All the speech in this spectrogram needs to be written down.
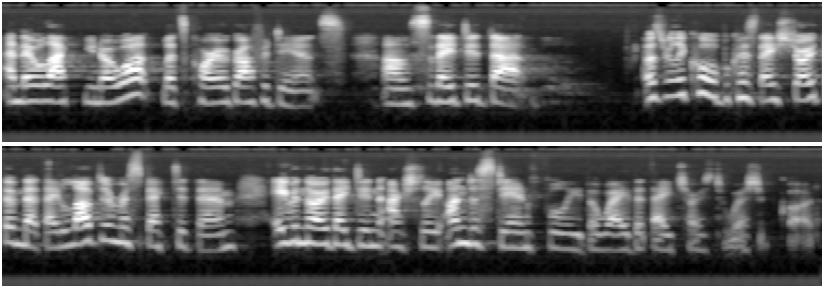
And they were like, you know what? Let's choreograph a dance. Um, so they did that. It was really cool because they showed them that they loved and respected them, even though they didn't actually understand fully the way that they chose to worship God.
